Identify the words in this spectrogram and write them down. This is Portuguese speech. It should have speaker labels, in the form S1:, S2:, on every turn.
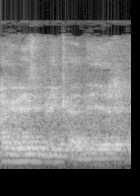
S1: uma grande brincadeira.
